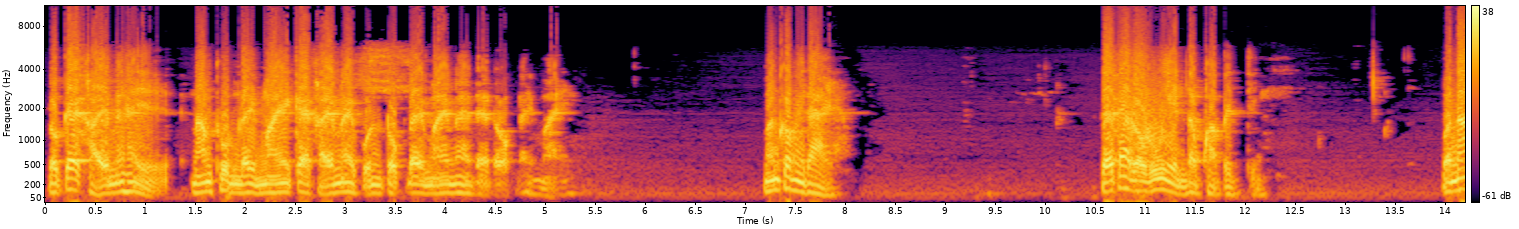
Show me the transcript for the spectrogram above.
เราแก้ไขไม่ให้ น้ำท่วมได้ไหม แก้ไขไม่ฝนตกได้ไหมไม่แดดออกได้ไหม มันก็ไม่ได้ แต่ถ้าเรารู้เห็นตามความเป็นจริง ว่าน้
